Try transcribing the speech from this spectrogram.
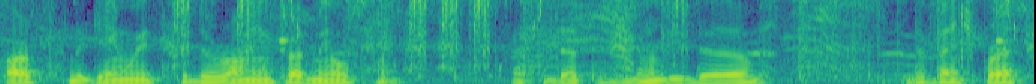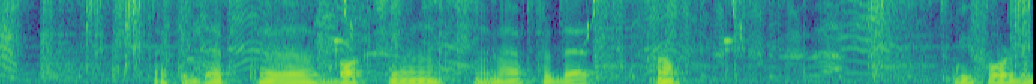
start the game with with the running treadmills. After that this is gonna be the the bench press. After that the boxing. And after that no. Before the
